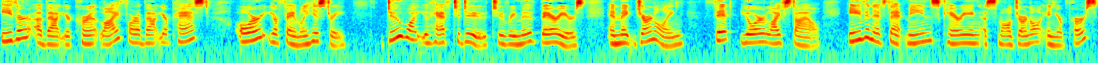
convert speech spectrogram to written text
either about your current life or about your past or your family history. Do what you have to do to remove barriers and make journaling fit your lifestyle even if that means carrying a small journal in your purse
